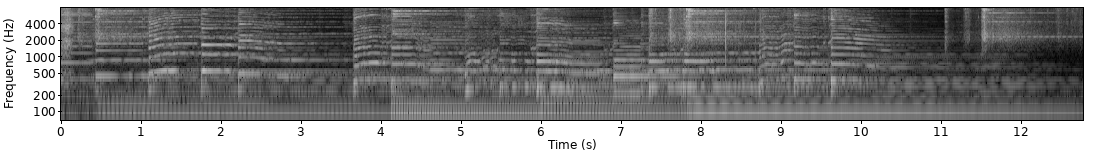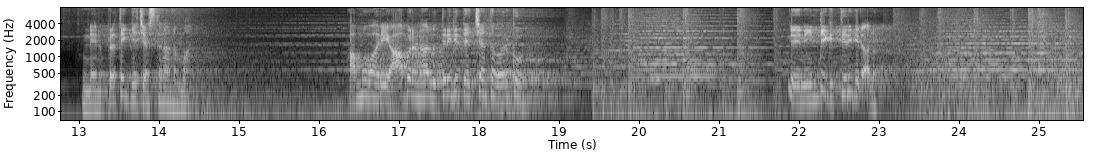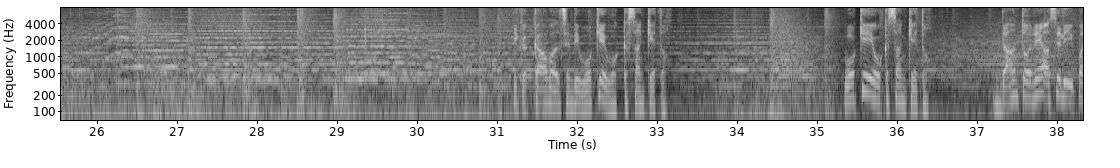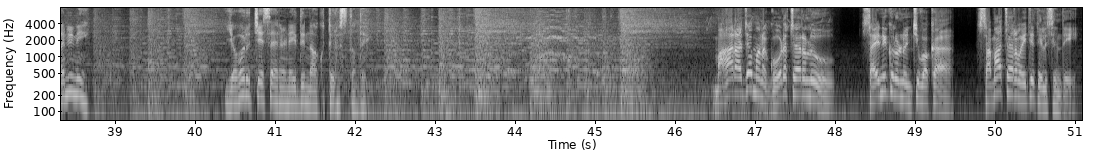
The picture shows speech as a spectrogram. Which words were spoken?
నేను ప్రతిజ్ఞ చేస్తున్నానమ్మా. అమ్మవారి ఆభరణాలు తిరిగి తెచ్చేంత వరకు నేను ఇంటికి తిరిగి రాను. ఇక కావాల్సింది ఒకే ఒక్క సంకేతం. ఒకే ఒక సంకేతం. దాంతోనే అసలు ఈ పనిని ఎవరు చేశారనేది నాకు తెలుస్తుంది. మహారాజా మన గూఢచారులు సైనికుల నుంచి ఒక సమాచారం అయితే తెలిసింది.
